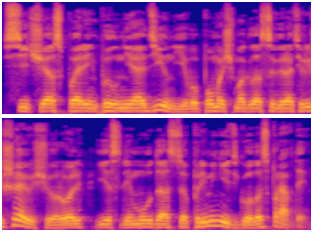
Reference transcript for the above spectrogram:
Сейчас парень был не один, его помощь могла сыграть решающую роль, если ему удастся применить голос правды.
